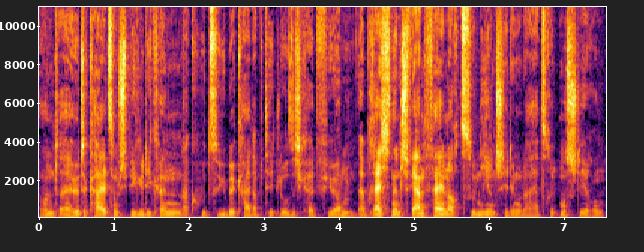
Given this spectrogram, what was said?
Und erhöhte Kalziumspiegel, die können akut zu Übelkeit, Appetitlosigkeit führen. Erbrechen in schweren Fällen auch zu Nierenschädigung oder Herzrhythmusstörung,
